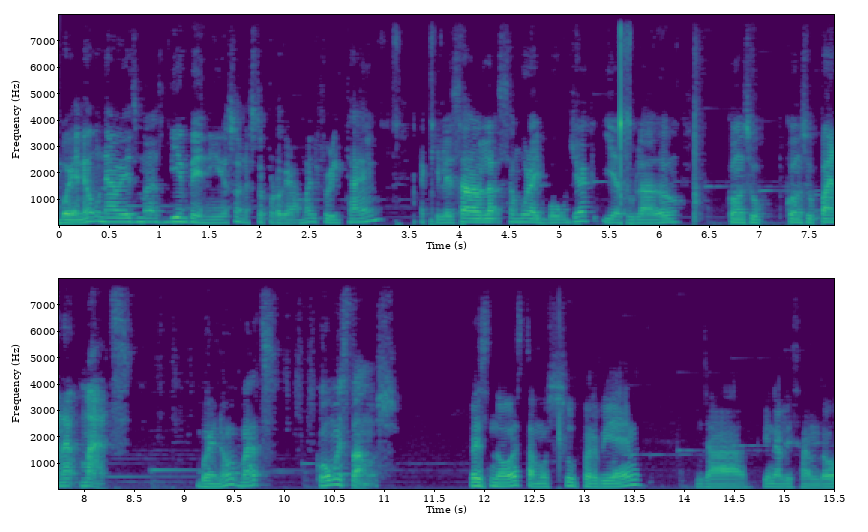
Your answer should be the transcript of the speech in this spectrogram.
Bueno, una vez más, bienvenidos a nuestro programa, el Free Time. Aquí les habla Samurai Bojack y a su lado con su, con su pana Mats. Bueno, Mats, ¿cómo estamos? Pues no, estamos súper bien. Ya finalizando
